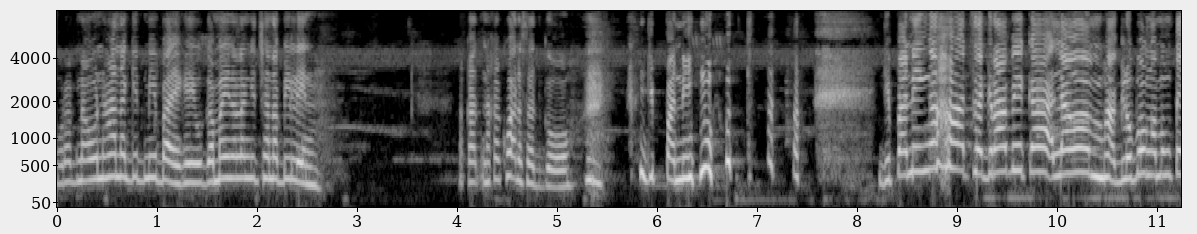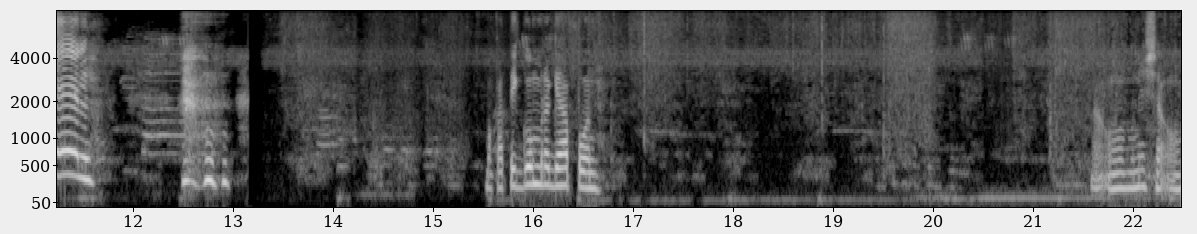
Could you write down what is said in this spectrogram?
Murag naunhan na gid mi bay kay gamay na lang gid siya nabilin. Naka, nakakuha na sad ko. Gipaningot. Gipaningot sa grabe ka lawom haglubong among tiil. Makatigom ra gyapon. Na oh, mo na siya oh.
